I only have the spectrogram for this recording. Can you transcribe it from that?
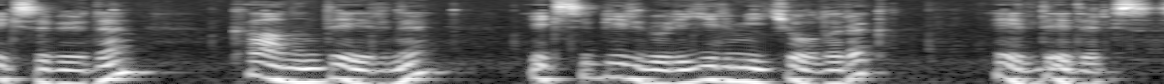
eksi 1'den k'nın değerini eksi 1 bölü 22 olarak elde ederiz.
